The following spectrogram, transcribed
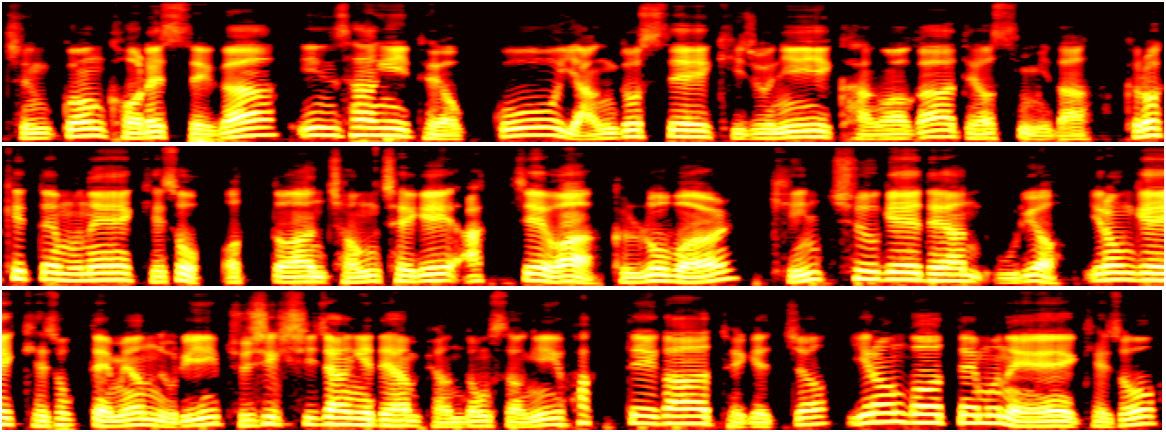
증권 거래세가 인상이 되었고 양도세 기준이 강화가 되었습니다. 그렇기 때문에 계속 어떠한 정책의 악재와 글로벌 긴축에 대한 우려 이런 게 계속되면 우리 주식 시장에 대한 변동성이 확대가 되겠죠. 이런 것 때문에 계속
